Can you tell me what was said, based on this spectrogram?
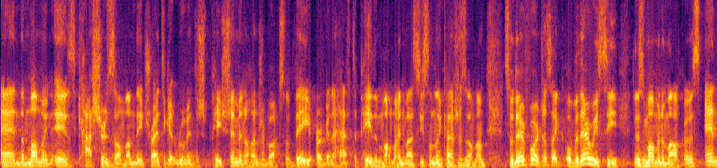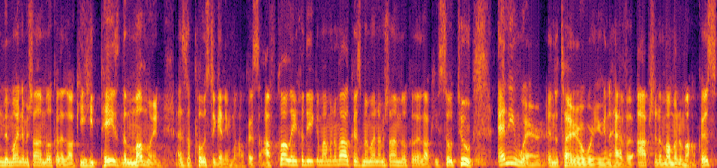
and the Mammon is Kasher Zamam. They tried to get Reuven to pay Shimon 100 bucks, so they are going to have to pay the Mammon. Masi something Kasher Zamam. So therefore, just like over there we see there's Mammon and Malchus, and Mimoyna Mishalim Milka Lelaki, he pays the Mammon as opposed to getting Malchus. So too, anywhere in the Torah where you're going to have an option of Mammon and Malchus,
